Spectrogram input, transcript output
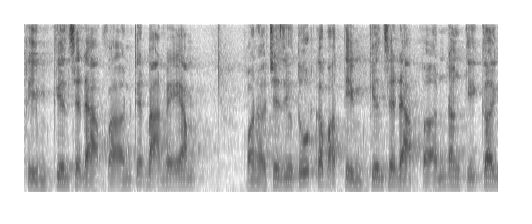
tìm Kiên xe đạp và ấn kết bạn với em. Còn ở trên Youtube, các bác tìm Kiên xe đạp và ấn đăng ký kênh.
